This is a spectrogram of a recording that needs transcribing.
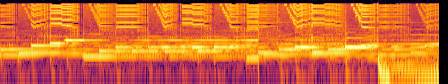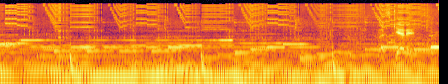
Let's get it.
